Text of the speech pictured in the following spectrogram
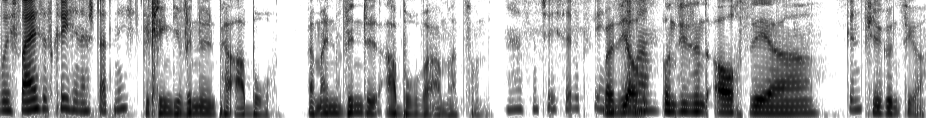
wo ich weiß, das kriege ich in der Stadt nicht. Wir kriegen die Windeln per Abo. Wir haben ein Windel-Abo bei Amazon. Ja, das ist natürlich sehr bequem. Weil sie auch, und sie sind auch sehr günstig. viel günstiger.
